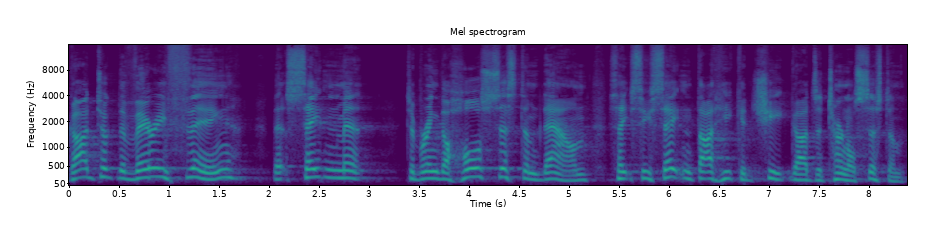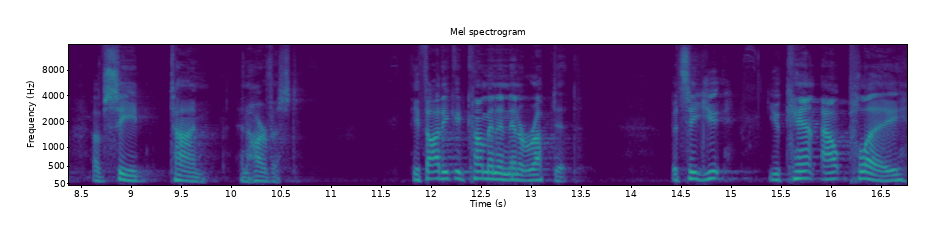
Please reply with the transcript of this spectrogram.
God took the very thing that Satan meant to bring the whole system down. See, Satan thought he could cheat God's eternal system of seed, time, and harvest. He thought he could come in and interrupt it. But see, you, you can't outplay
